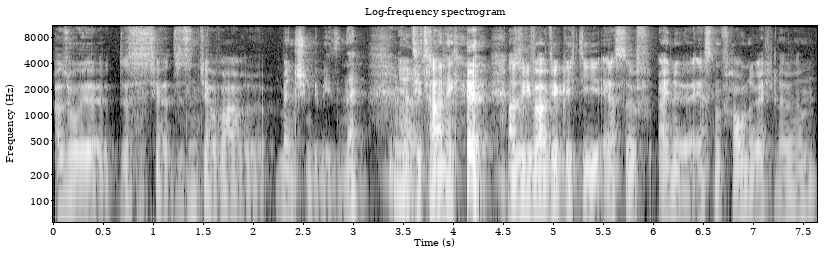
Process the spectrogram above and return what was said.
also äh, das ist ja, das sind ja wahre Menschen gewesen, ne? ja. Titanic. Also die war wirklich die erste, eine der ersten Frauenrechtlerinnen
